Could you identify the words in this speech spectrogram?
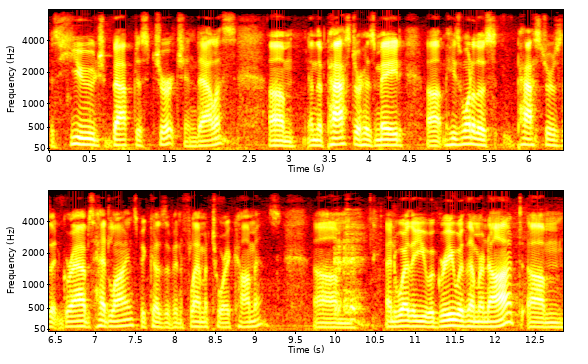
this huge Baptist church in Dallas. Um, and the pastor has made, uh, he's one of those pastors that grabs headlines because of inflammatory comments. Um, and whether you agree with them or not, um,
